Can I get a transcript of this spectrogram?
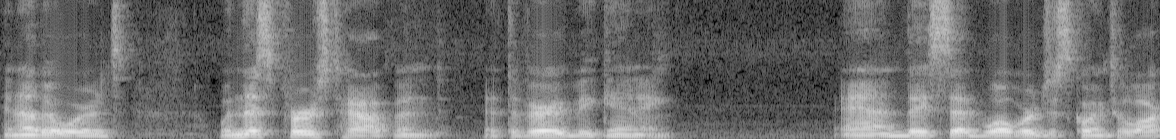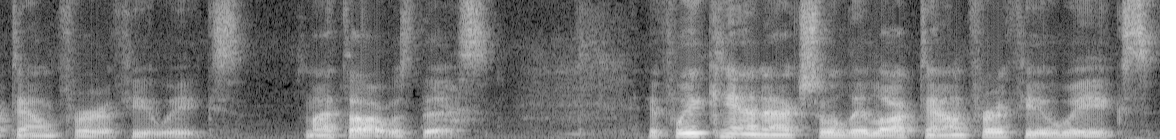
In other words, when this first happened at the very beginning, and they said, well, we're just going to lock down for a few weeks. My thought was this if we can actually lock down for a few weeks,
